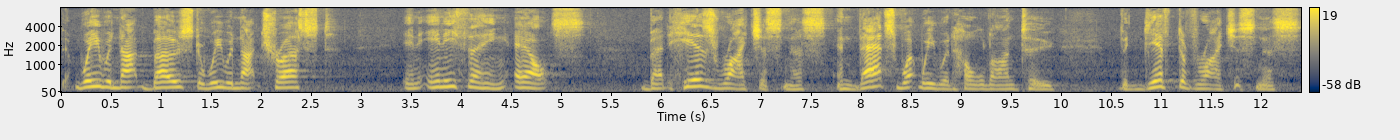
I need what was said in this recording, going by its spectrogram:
That we would not boast or we would not trust in anything else but His righteousness, and that's what we would hold on to the gift of righteousness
